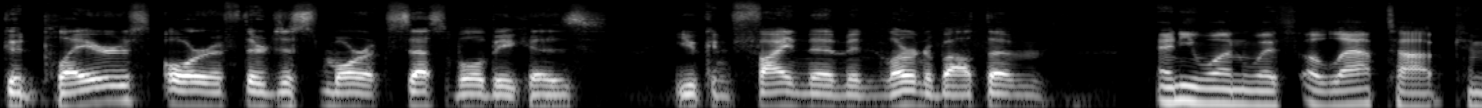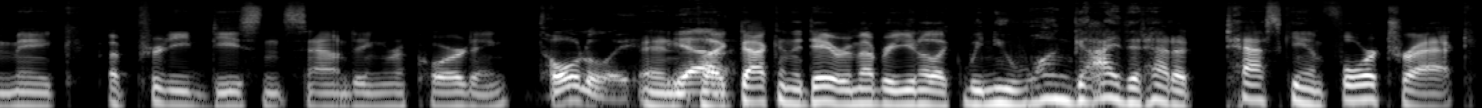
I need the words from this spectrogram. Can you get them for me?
good players or if they're just more accessible because you can find them and learn about them anyone with a laptop can make a pretty decent sounding recording. totally. And yeah. like back in the day, remember, you know, like we knew one guy that had a Tascam 4 track.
